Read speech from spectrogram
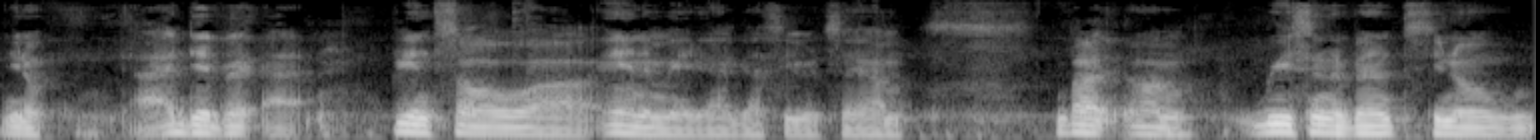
you know, I did very, uh, being so uh, animated, I guess you would say. Um, but um, recent events, you know,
